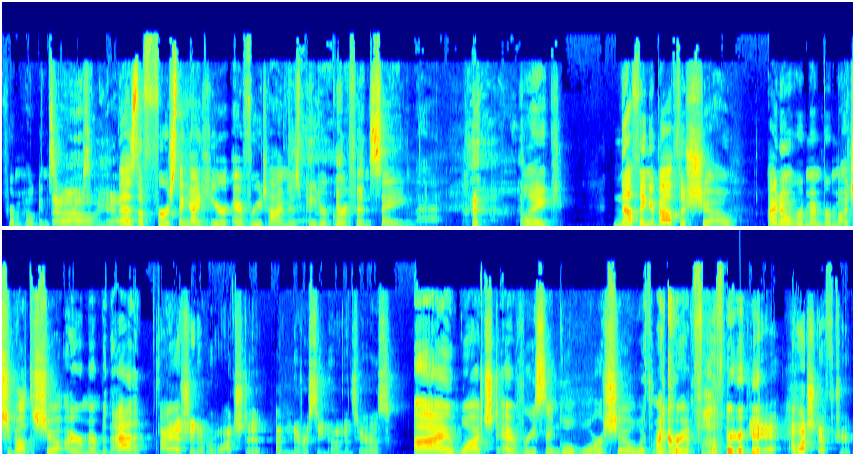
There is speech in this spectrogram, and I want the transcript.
from Hogan's Heroes. Oh, yeah. That's the first thing I hear every time is Peter Griffin saying that. Like, nothing about the show. I don't remember much about the show. I remember that. I actually never watched it. I've never seen Hogan's Heroes. I watched every single war show with my grandfather. Yeah, I watched F Troop.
